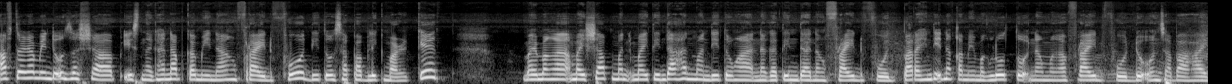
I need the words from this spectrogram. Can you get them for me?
After namin doon sa shop is naghanap kami ng fried food dito sa public market may mga may shop man may tindahan man dito nga nagatinda ng fried food para hindi na kami magluto ng mga fried food doon sa bahay.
